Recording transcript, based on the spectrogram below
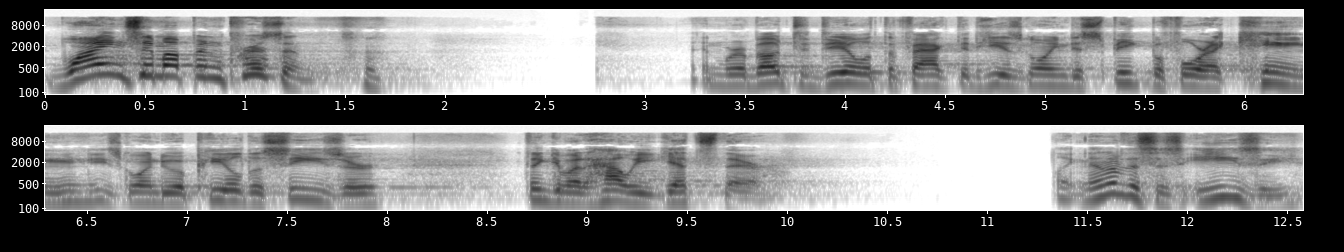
winds him up in prison. And we're about to deal with the fact that he is going to speak before a king. He's going to appeal to Caesar. Think about how he gets there. Like, none of this is easy.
